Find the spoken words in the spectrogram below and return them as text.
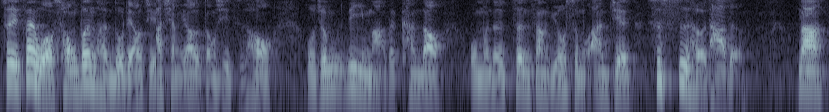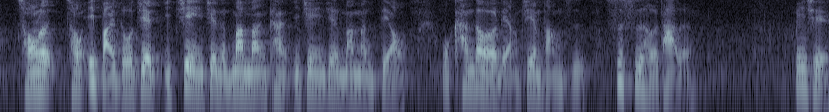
所以，在我充分很多了解他想要的东西之后，我就立马的看到我们的镇上有什么案件是适合他的。那从了从一百多件，一件一件的慢慢看，一件一件慢慢雕，我看到了两间房子是适合他的，并且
